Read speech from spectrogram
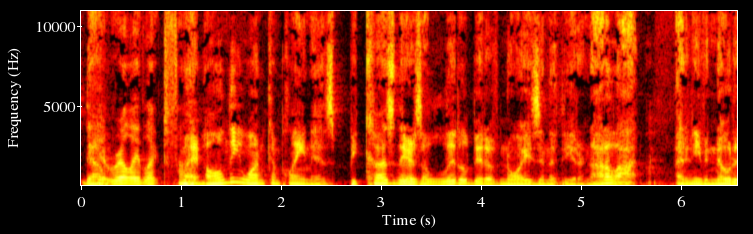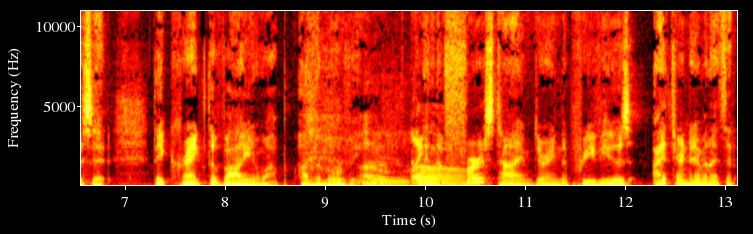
Yeah. it really looked fun. My only one complaint is because there's a little bit of noise in the theater, not a lot. I didn't even notice it. They cranked the volume up on the movie. Oh. And the oh. first time during the previews, I turned to him and I said,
